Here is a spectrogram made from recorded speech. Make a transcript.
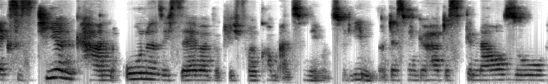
existieren kann, ohne sich selber wirklich vollkommen anzunehmen und zu lieben. Und deswegen gehört es genauso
